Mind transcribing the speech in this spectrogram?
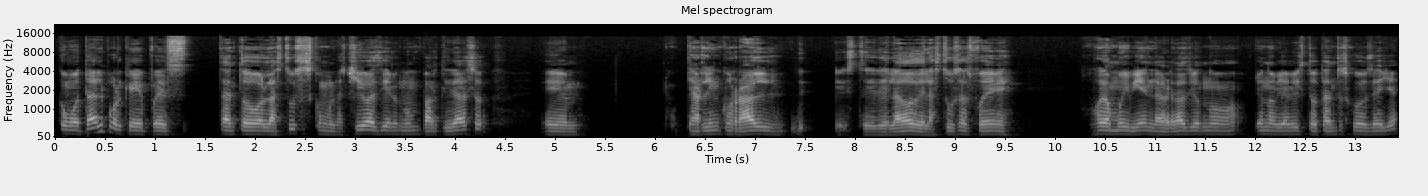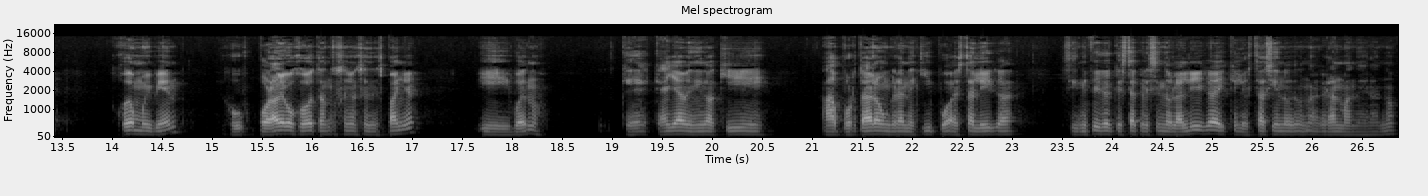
como tal porque pues tanto las Tuzas como las Chivas dieron un partidazo. Eh, Carlin Corral, este, del lado de las Tuzas fue juega muy bien, la verdad yo no yo no había visto tantos juegos de ella. Juega muy bien, por algo jugó tantos años en España y bueno, que, haya venido aquí a aportar a un gran equipo a esta liga significa que está creciendo la liga y que lo está haciendo de una gran manera, ¿no?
